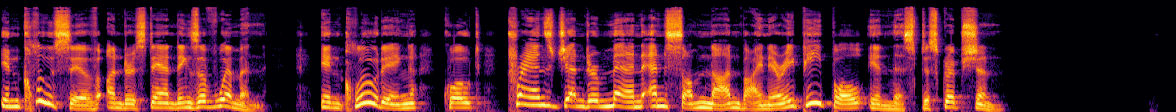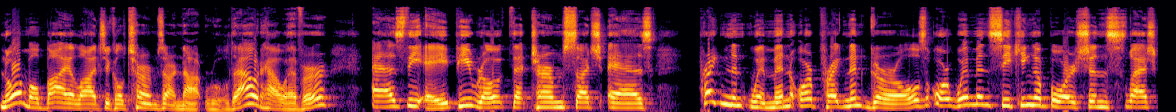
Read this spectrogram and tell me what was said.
inclusive understandings of women, including, quote, transgender men and some non binary people in this description. Normal biological terms are not ruled out, however, as the AP wrote that terms such as pregnant women or pregnant girls or women seeking abortions slash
